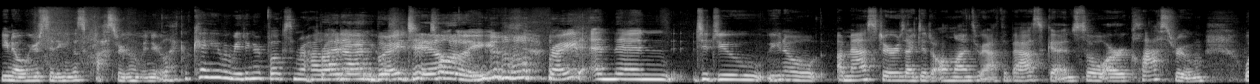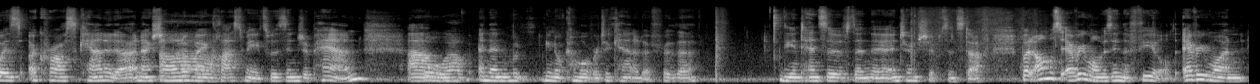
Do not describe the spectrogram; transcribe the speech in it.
You know, you're sitting in this classroom and you're like, okay, we're reading our books and we're highlighting. Right on, bushy right? tail. Totally. right? And then to do, you know, a master's, I did it online through Athabasca. And so our classroom was across Canada. And actually, one of my ah. classmates was in Japan. Um, oh, wow. And then would, you know, come over to Canada for the the intensives and the internships and stuff. But almost everyone was in the field. Everyone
